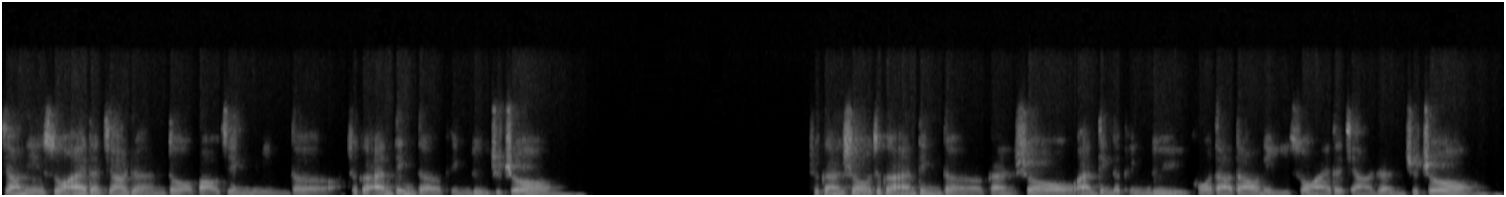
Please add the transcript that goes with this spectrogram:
将你所爱的家人都包进你的这个安定的频率之中，去感受这个安定的感受，安定的频率扩大到你所爱的家人之中。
